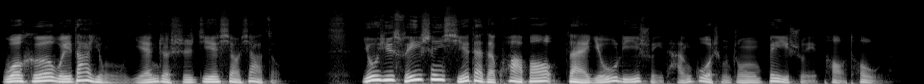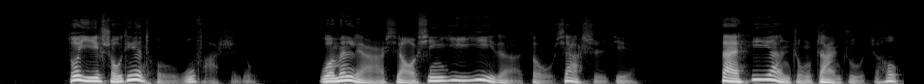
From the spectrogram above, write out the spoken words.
我和韦大勇沿着石阶向下走，由于随身携带的挎包在游离水潭过程中被水泡透了，所以手电筒无法使用。我们俩小心翼翼地走下石阶，在黑暗中站住之后，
